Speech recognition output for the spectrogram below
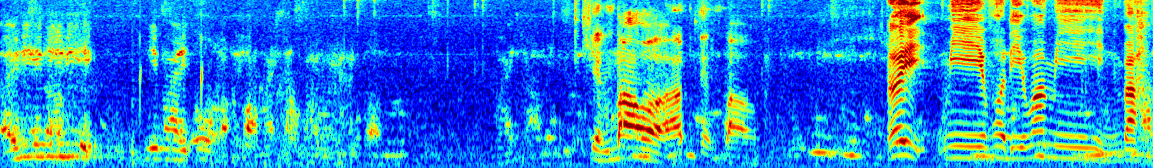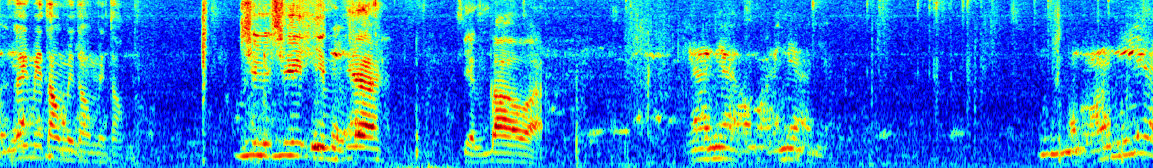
ไอ้นี่นี่นี่นี่ไม้โอ้สองไม้สามมันไม้สามเสียงเบาอะครับเสียงเบา เอ้ย มีพอดีว่ามีหินปะเอ้ยไม่ต้องไม่ต้องไม่ต้อง ชื่อชื่อหินเนี่ยเสียงเบาอะ เนี่ยเนี่ยเอาไม้เนี่ยเนี่ยเอาไม้เนี่ย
